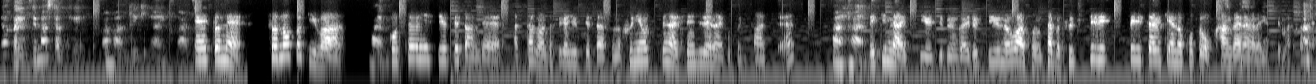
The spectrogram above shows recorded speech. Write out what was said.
なんか言ってましたっけ？我慢できない。えっ、とねその時はごっちゃにして言ってたんで、あ多分私が言ってたその腑に落ちてない信じれないことに関して、はいはい、できないっていう自分がいるっていうのはその多分スピリスピリチュアル系のことを考えながら言ってましたね。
